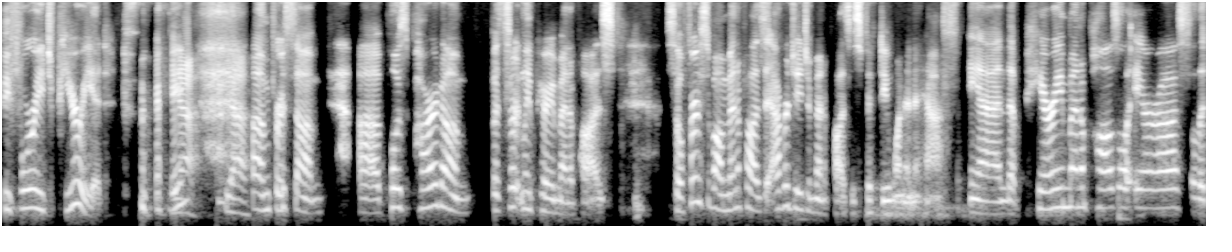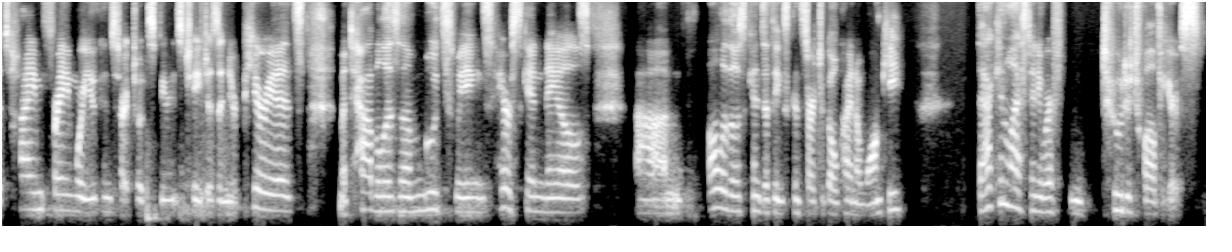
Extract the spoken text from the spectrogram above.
before each period, right? Yeah, yeah. Um, for some, uh, postpartum, but certainly perimenopause. So, first of all, menopause, the average age of menopause is 51 and a half. And the perimenopausal era, so the time frame where you can start to experience changes in your periods, metabolism, mood swings, hair, skin, nails, um, all of those kinds of things can start to go kind of wonky. That can last anywhere from two to 12 years.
